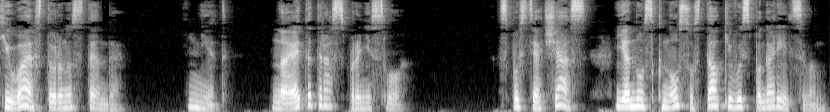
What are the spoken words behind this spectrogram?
кивая в сторону стенда. Нет, на этот раз пронесло. Спустя час я нос к носу сталкиваюсь с Погорельцевым.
